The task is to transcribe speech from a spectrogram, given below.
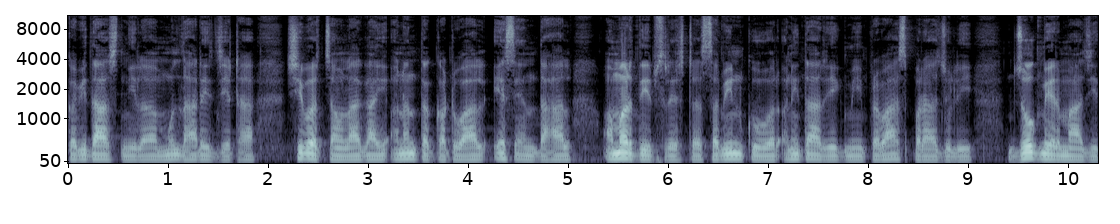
कविदास नील मूलधारे जेठा शिव चौलागाई अनन्त कटवाल एसएन दाहाल अमरदीप श्रेष्ठ सबिन कुवर अनिता रेग्मी प्रभास पराजुली जोगमेर माझी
